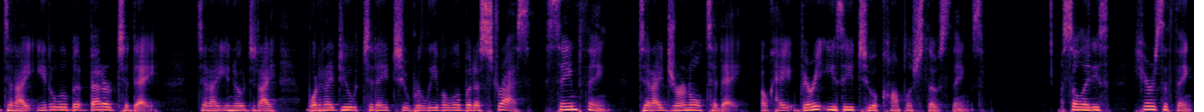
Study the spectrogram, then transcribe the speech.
Did I eat a little bit better today? Did I, you know, did I, what did I do today to relieve a little bit of stress? Same thing. Did I journal today? Okay, very easy to accomplish those things. So, ladies, here's the thing.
